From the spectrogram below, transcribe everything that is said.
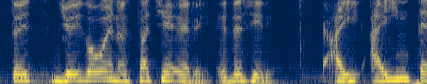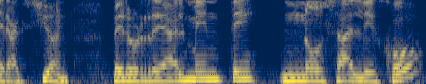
Entonces, yo digo, bueno, está chévere. Es decir, hay, hay interacción, pero realmente nos alejó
